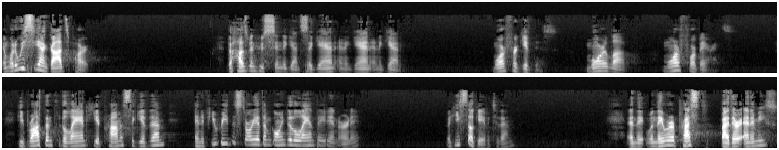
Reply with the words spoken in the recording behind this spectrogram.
And what do we see on God's part? The husband who sinned against again and again and again. More forgiveness, more love, more forbearance. He brought them to the land he had promised to give them. And if you read the story of them going to the land, they didn't earn it. But he still gave it to them. And they, when they were oppressed by their enemies,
